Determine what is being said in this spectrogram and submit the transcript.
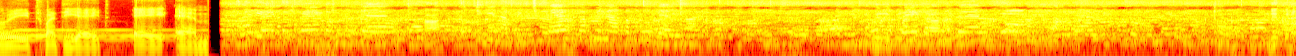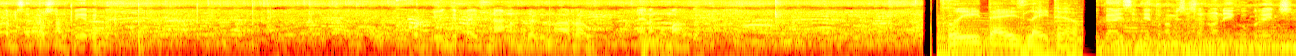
3:28 a.m. Ha? Sige na, picture. Sir, kape na. Kape, kapudel. Dito na kami sa taas ng ferry. 4.25 na ng madaling araw. Ay ng umaga. Three days later. Guys, dito kami sa San Juanico Bridge.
